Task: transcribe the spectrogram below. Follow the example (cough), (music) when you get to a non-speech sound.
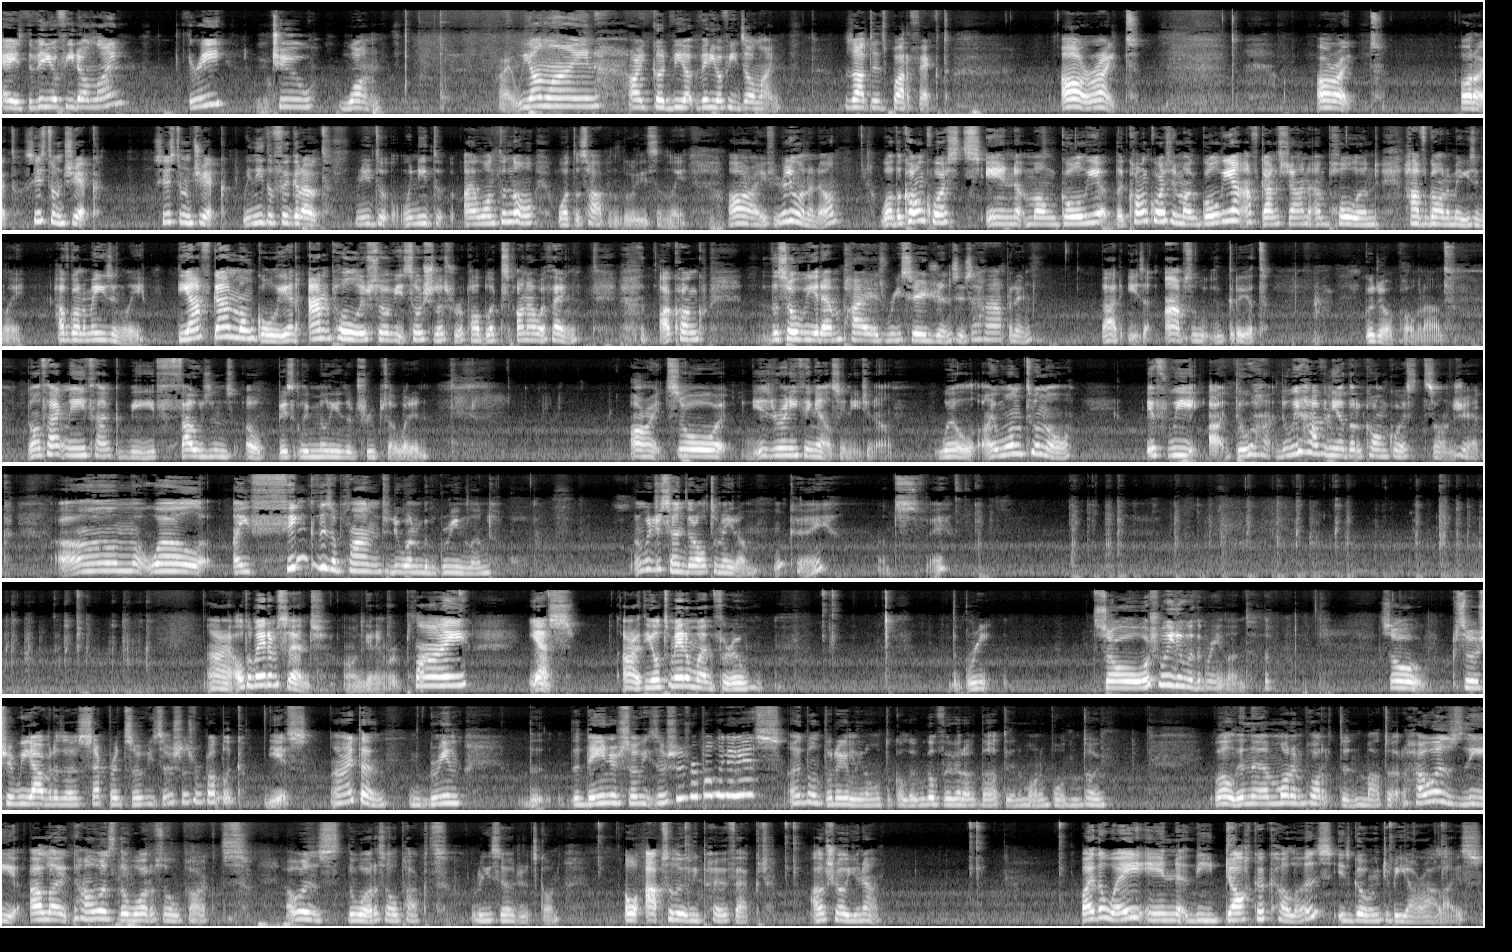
Hey, is the video feed online? Three, two, one. Alright, we online. Alright, good. Video, feed's online. That is perfect. Alright. Alright. Alright. System check. System check. We need to figure out. We need to, we need to, I want to know what has happened recently. Mm-hmm. Alright, if you really want to know. Well, the conquests in Mongolia, the conquests in Mongolia, Afghanistan, and Poland have gone amazingly. Have gone amazingly. The Afghan, Mongolian, and Polish Soviet Socialist republics are now a thing. (laughs) Our con- the Soviet Empire's resurgence is happening. That is absolutely great. Good job, comrade. Don't thank me, thank the thousands, oh, basically millions of troops that went in. Alright, so is there anything else you need to know? Well, I want to know if we uh, do. Do we have any other conquests on check? Um. Well, I think there's a plan to do one with Greenland. Why don't we just send an ultimatum? Okay, that's fair. Alright, ultimatum sent. I'm getting reply. Yes. Alright, the ultimatum went through. The green. So, what should we do with the Greenland? The... So, so should we have it as a separate Soviet Socialist Republic? Yes. Alright then. Green. The, the Danish Soviet Socialist Republic, I guess? I don't really know what to call it. We'll figure out that in a more important time. Well, in a more important matter, how was the Allied, how was the Warsaw Pact, how was the Warsaw Pact resurgence gone? Oh, absolutely perfect. I'll show you now. By the way, in the darker colors is going to be our allies.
